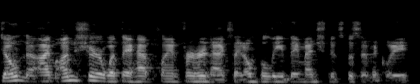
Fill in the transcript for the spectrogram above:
don't know. I'm unsure what they have planned for her next. I don't believe they mentioned it specifically.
